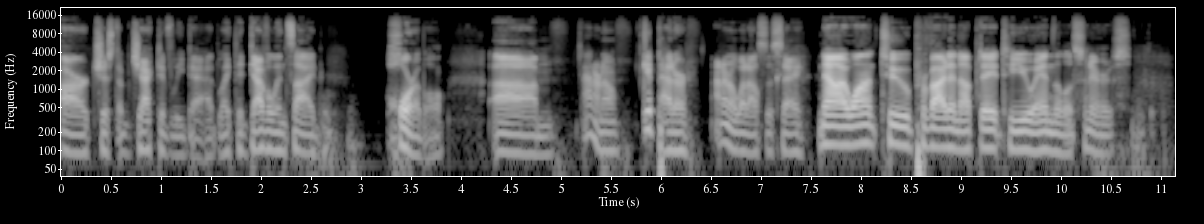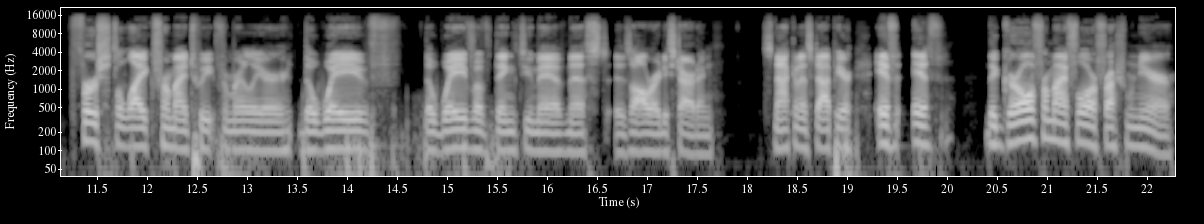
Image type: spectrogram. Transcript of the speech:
are just objectively bad. Like The Devil Inside, horrible. Um, I don't know. Get better. I don't know what else to say. Now I want to provide an update to you and the listeners. First like for my tweet from earlier, the wave the wave of things you may have missed is already starting. It's not going to stop here. If if the girl from my floor freshman year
